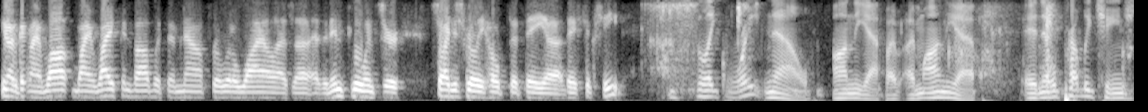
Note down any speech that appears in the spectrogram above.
you know I've got my my wife involved with them now for a little while as a as an influencer. So I just really hope that they uh, they succeed. It's like right now on the app. I, I'm on the app, and it'll probably change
